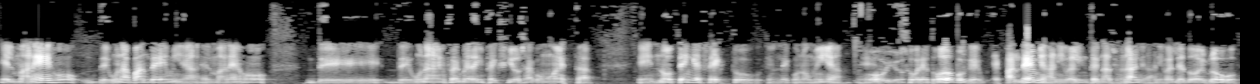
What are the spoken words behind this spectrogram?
el manejo de una pandemia el manejo de, de una enfermedad infecciosa como esta eh, no tenga efecto en la economía eh, sobre todo porque es pandemia a nivel internacional a nivel de todo el globo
